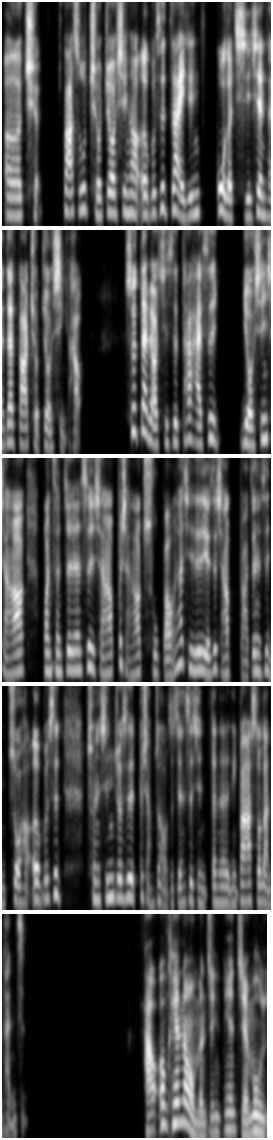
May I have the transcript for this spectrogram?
呃全。发出求救信号，而不是在已经过了期限才在发求救信号，所以代表其实他还是有心想要完成这件事，想要不想要出包，他其实也是想要把这件事情做好，而不是存心就是不想做好这件事情，等着你帮他收烂摊子。好，OK，那我们今天节目。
